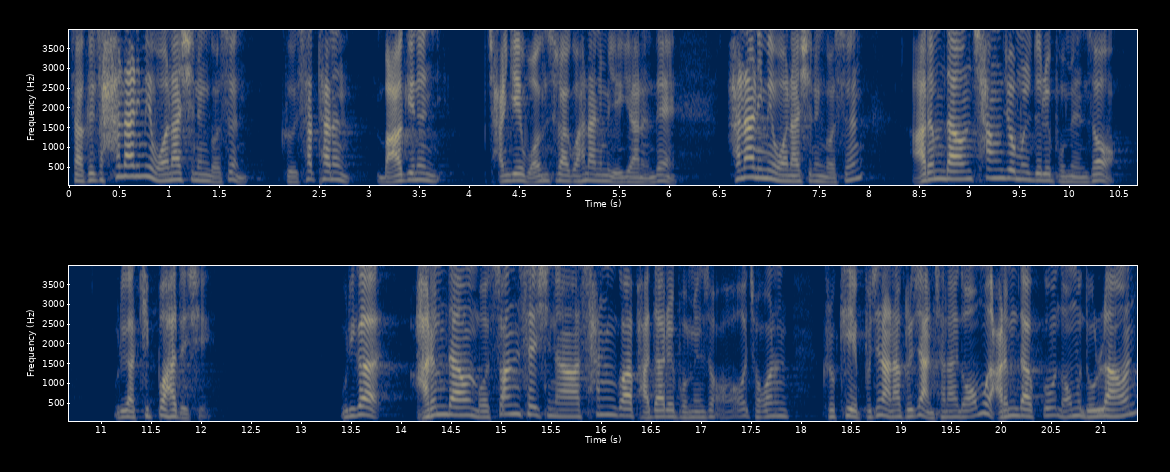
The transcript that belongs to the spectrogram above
자, 그래서 하나님이 원하시는 것은 그 사탄은 마귀는 자기의 원수라고 하나님을 얘기하는데 하나님이 원하시는 것은 아름다운 창조물들을 보면서 우리가 기뻐하듯이 우리가 아름다운 뭐 선셋이나 산과 바다를 보면서 어 저거는 그렇게 예쁘진 않아 그러지 않잖아요. 너무 아름답고 너무 놀라운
